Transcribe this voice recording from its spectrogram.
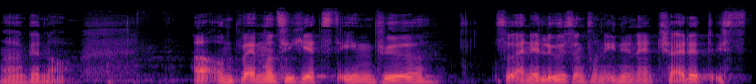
Ja, genau. Ah, und wenn man sich jetzt eben für so eine Lösung von Ihnen entscheidet, ist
